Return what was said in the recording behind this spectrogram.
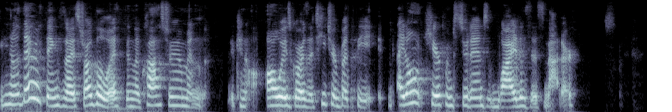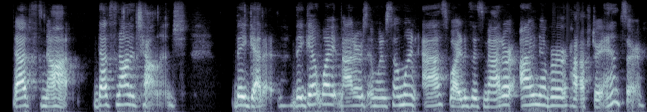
you know there are things that i struggle with in the classroom and it can always grow as a teacher but the i don't hear from students why does this matter that's not that's not a challenge they get it. They get why it matters. And when someone asks, why does this matter? I never have to answer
